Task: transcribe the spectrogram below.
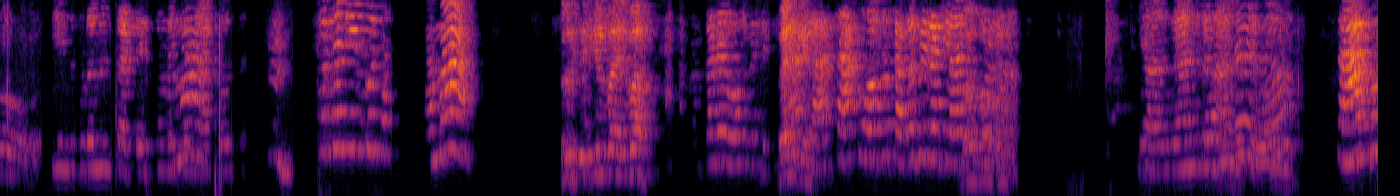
ಋತಿಕ್ ಇಲ್ಲಿ ನೋಡಿ ಋತಿಕ್ ಋತಿಕ್ ಇಲ್ವಾ ಇಲ್ವಾ ಬೆಳಗ್ಗೆ. ಸಾಕು ಹೋಗು ತಗೋಬಿಡ ಬಾ, ಬಾ, ಬಾ. ಸಾಕು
